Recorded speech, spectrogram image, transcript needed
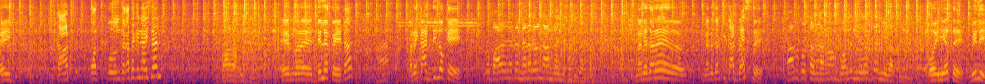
এই কাঠ কত- কোন জায়গা থেকে নিয়ে আইছেন? এই মানে দিল কে এটা? হ্যাঁ। মানে কাঠ দিল কে? ম্যানেজারের নাম জানি সঠিক ম্যানেজারে ম্যানেজার কি কাঠ বেচছে? তা আমি করতে পারব না এখন আমি বললে নিয়ে যাচ্ছে নিয়ে যাচ্ছি। ওই ইয়েতে মিলি?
